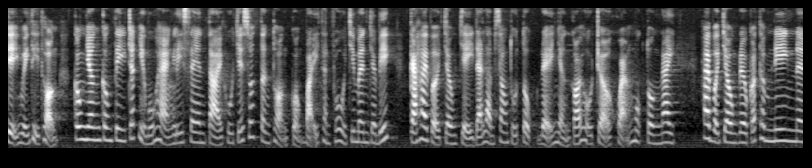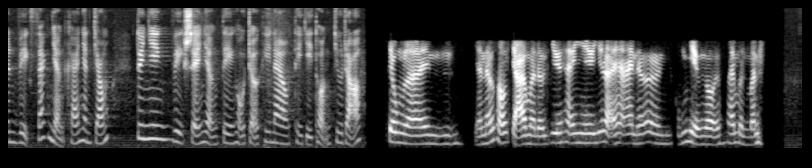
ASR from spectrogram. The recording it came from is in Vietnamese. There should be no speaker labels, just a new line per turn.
Chị Nguyễn Thị Thuận, công nhân công ty trách nhiệm hữu hạn Lysen tại khu chế xuất Tân Thuận, quận 7, thành phố Hồ Chí Minh cho biết, cả hai vợ chồng chị đã làm xong thủ tục để nhận gói hỗ trợ khoảng một tuần nay. Hai vợ chồng đều có thâm niên nên việc xác nhận khá nhanh chóng. Tuy nhiên, việc sẽ nhận tiền hỗ trợ khi nào thì chị Thuận chưa rõ.
Chung là nhà nước hỗ trợ mà được như hay nhiêu với lại hai nữa cũng nhiều người, không phải mình mình.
